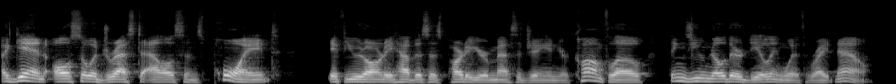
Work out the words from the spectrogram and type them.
again, also address to Allison's point, if you would already have this as part of your messaging and your conflow, things you know they're dealing with right now.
